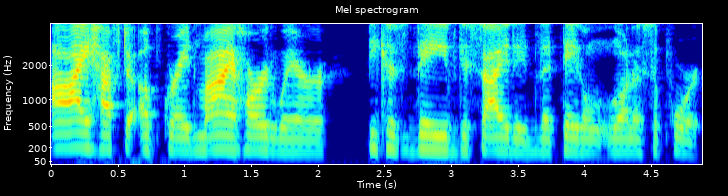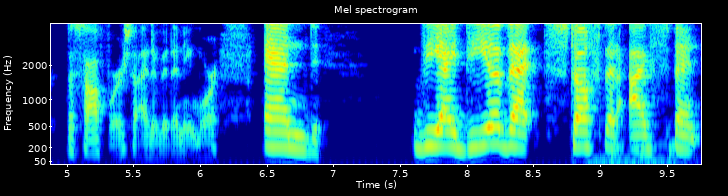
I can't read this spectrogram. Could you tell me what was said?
I have to upgrade my hardware because they've decided that they don't want to support the software side of it anymore. And the idea that stuff that I've spent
